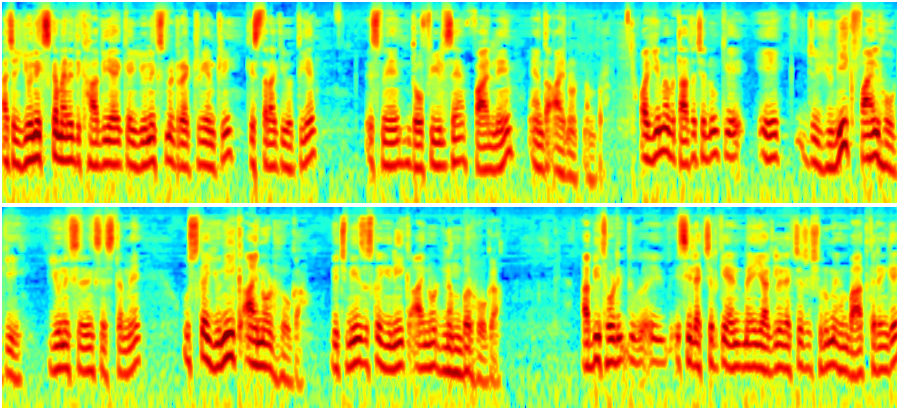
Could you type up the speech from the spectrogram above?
اچھا یونکس کا میں نے دکھا دیا ہے کہ یونکس میں ڈائریکٹری انٹری کس طرح کی ہوتی ہے۔ اس میں دو فیلڈس ہیں file name and the I node number اور یہ میں بتاتا چلوں کہ ایک جو یونیک فائل ہوگی یونکس سسٹم میں اس کا یونیک آئی نوڈ ہوگا وچ مینس اس کا یونیک آئی نوڈ نمبر ہوگا. ابھی تھوڑی اسی لیکچر کے اینڈ میں یا اگلے لیکچر کے شروع میں ہم بات کریں گے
